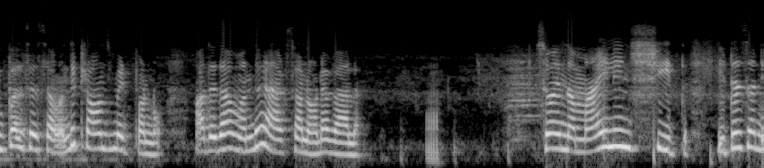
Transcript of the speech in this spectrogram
இம்பல்சஸை வந்து டிரான்ஸ்மிட் பண்ணும் அதுதான் வந்து ஆக்ஸானோட வேலை ஸோ இந்த myelin sheath it is an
